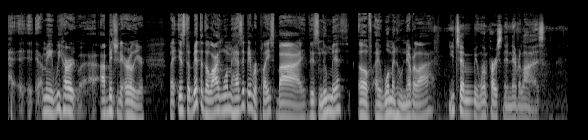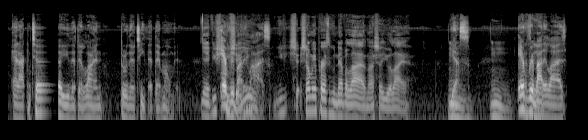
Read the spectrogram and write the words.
I mean, we heard. I mentioned it earlier, but is the myth of the lying woman has it been replaced by this new myth of a woman who never lies? You tell me one person that never lies, and I can tell you that they're lying through their teeth at that moment. Yeah, if you sh- Everybody you sh- you- lies. You sh- show me a person who never lies, and I'll show you a liar. Yes. Mm. Everybody lies.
